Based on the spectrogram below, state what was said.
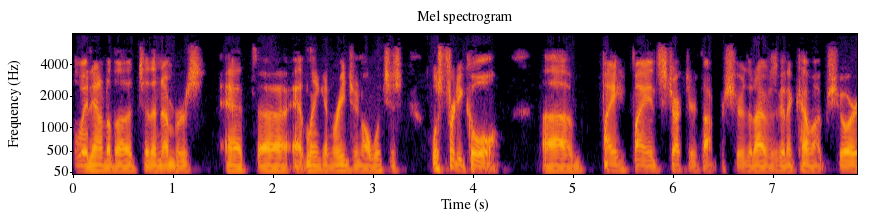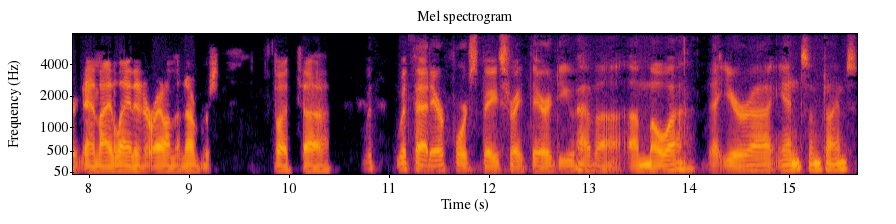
the way down to the, to the numbers at, uh, at Lincoln Regional, which is, was pretty cool. Um, my, my instructor thought for sure that I was going to come up short and I landed it right on the numbers. But, uh, With with that Air Force base right there, do you have a, a MOA that you're uh, in sometimes?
